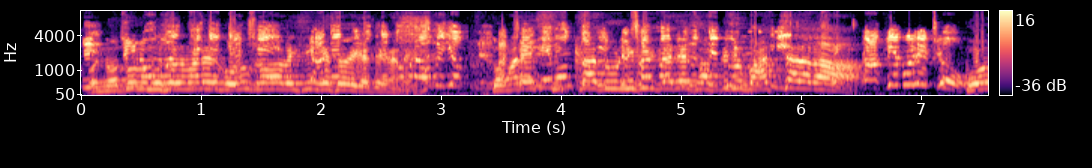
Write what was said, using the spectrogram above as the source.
ওই নতুন তৃণমূল মুসলমানের গরু খাওয়া বেশি তাদের হয়ে গেছে এখানে? তোমাদের আচ্ছা, শিক্ষা দুর্নীতির কাছে সবকিছু বাচ্চারা কোন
